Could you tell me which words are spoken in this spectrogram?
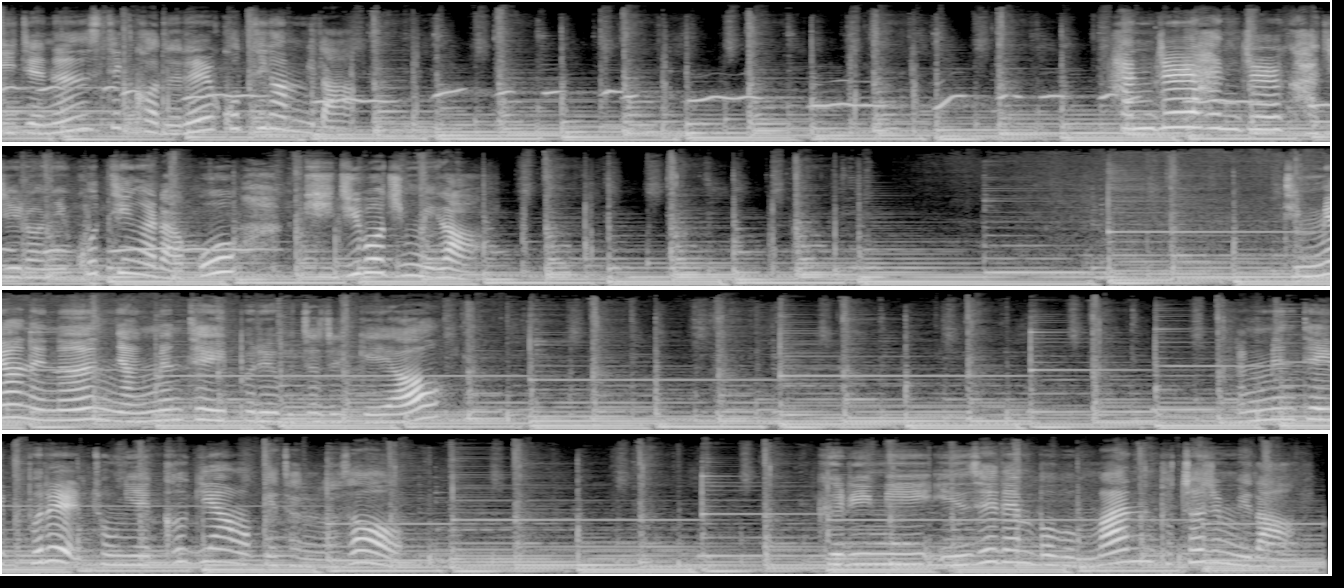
이제는 스티커들을 코팅합니다. 한 줄 가지런히 코팅을 하고 뒤집어줍니다. 뒷면에는 양면 테이프를 붙여줄게요. 양면 테이프를 종이의 크기에 맞게 잘라서 그림이 인쇄된 부분만 붙여줍니다.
